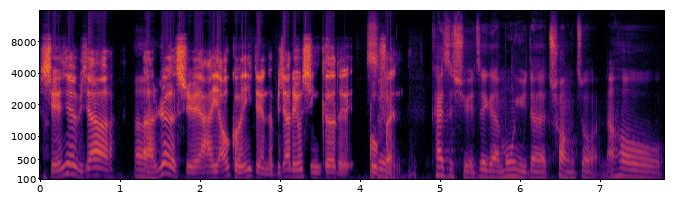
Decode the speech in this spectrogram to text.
学一些比较呃热血啊、摇滚一点的、比较流行歌的部分。开始学这个母语的创作，然后。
